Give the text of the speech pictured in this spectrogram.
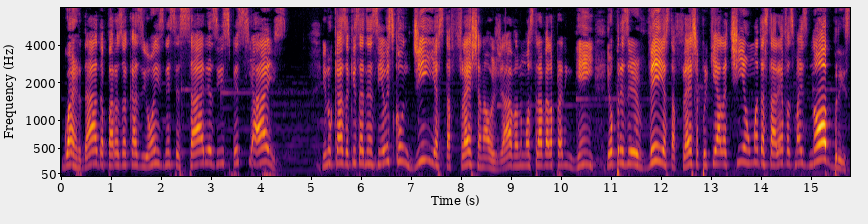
guardada para as ocasiões necessárias e especiais. E no caso aqui está dizendo assim: eu escondi esta flecha na aljava, não mostrava ela para ninguém. Eu preservei esta flecha porque ela tinha uma das tarefas mais nobres.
